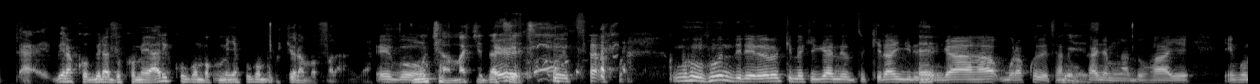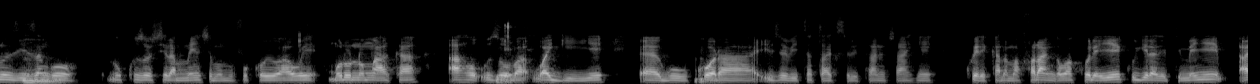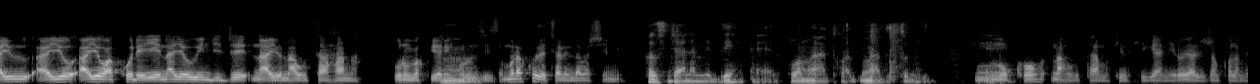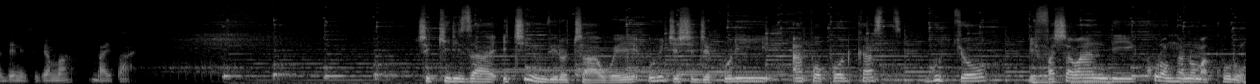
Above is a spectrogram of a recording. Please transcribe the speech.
biradukomeye ariko ugomba kumenya ko ugomba gucyura amafaranga. Mu ncamake that's nkundire rero kino kiganiro tukirangirize ngaha murakoze cyane ku kanya mwaduhaye inkuru nziza ngo ni uko uzoshyira menshi mu mufuko wawe muri uno mwaka aho uzoba wagiye gukora ibyo bita tagisi ritani cyangwa kwerekana amafaranga wakoreye kugira leta imenye ayo wakoreye n'ayo winjije n'ayo nawe utahana. Urumva ko iyo ari inkuru nziza. Murakoze cyane ndabashimiye. Murakoze cyane medi kuba mwadutumiye nuko naho ubutaha mu kindi kiganiro yaje jean paul amede nizigama. Bayi bayi shikiriza icyiyumviro cyawe ubicishije kuri apple podcast gutyo bifasha abandi kuronka no makuru.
